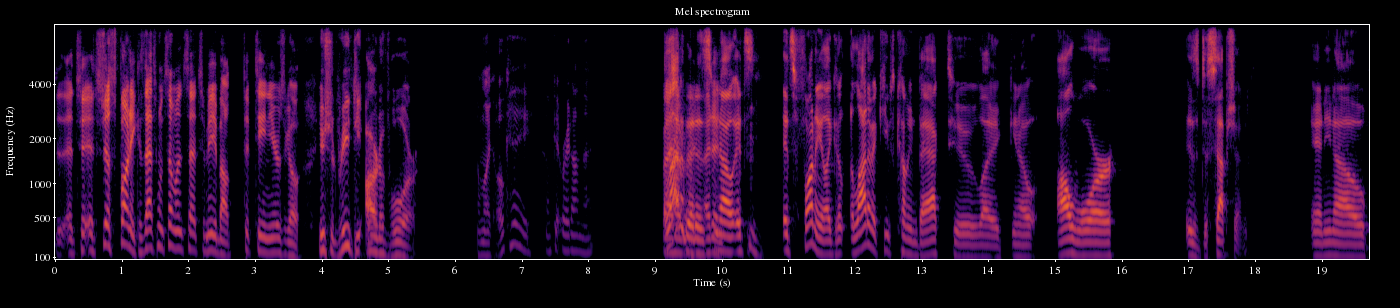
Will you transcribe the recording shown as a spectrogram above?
It's it's just funny because that's when someone said to me about 15 years ago, you should read The Art of War. I'm like, okay, I'll get right on that. A But lot of it is you know it's it's funny like a, a lot of it keeps coming back to like you know all war is deception. And you know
